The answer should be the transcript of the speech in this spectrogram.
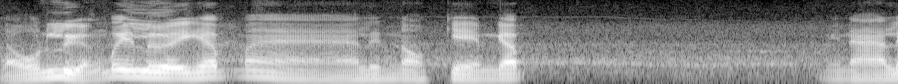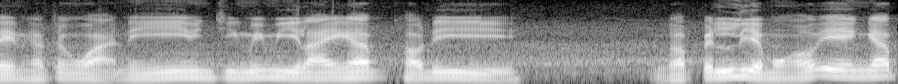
แล้วเหลืองไปเลยครับแมเล่นนอกเกมครับไม่น่าเล่นครับจังหวะนี้จริงๆไม่มีอะไรครับเขาดีดูครับเป็นเหลี่ยมของเขาเองครับ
